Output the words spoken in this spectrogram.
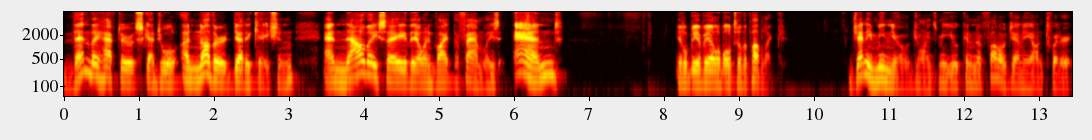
Then they have to schedule another dedication. And now they say they'll invite the families and it'll be available to the public. Jenny Migneault joins me. You can uh, follow Jenny on Twitter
